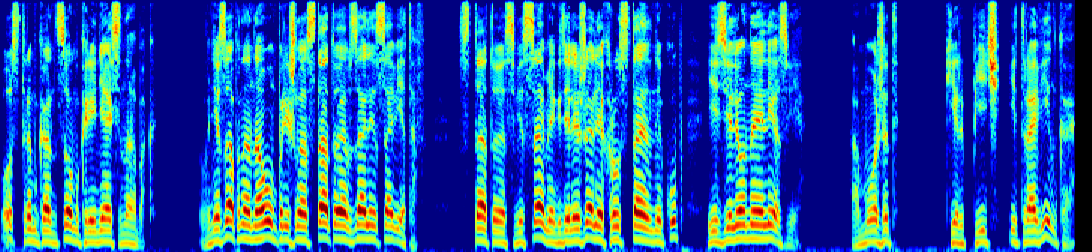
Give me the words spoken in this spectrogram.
острым концом кренясь на бок. Внезапно на ум пришла статуя в зале советов статуя с весами, где лежали хрустальный куб и зеленое лезвие. А может, кирпич и травинка?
